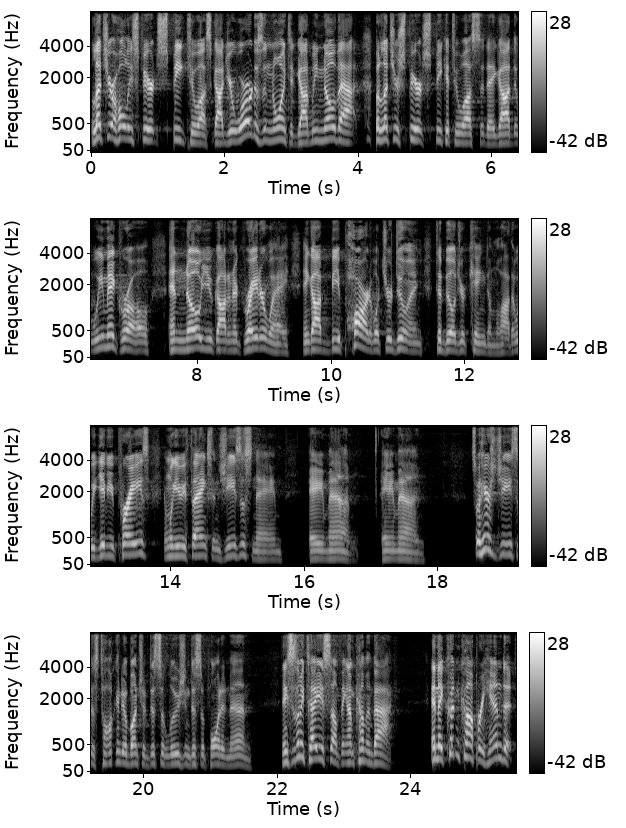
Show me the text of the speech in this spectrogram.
Let your Holy Spirit speak to us, God. Your word is anointed, God. We know that. But let your Spirit speak it to us today, God, that we may grow and know you, God, in a greater way. And, God, be a part of what you're doing to build your kingdom, Father. We give you praise and we give you thanks in Jesus' name. Amen. Amen. So here's Jesus talking to a bunch of disillusioned, disappointed men. And he says, Let me tell you something, I'm coming back. And they couldn't comprehend it.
